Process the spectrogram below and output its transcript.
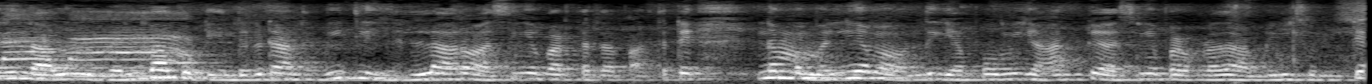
இருந்தாலும் வெண்பா குட்டி இருந்துகிட்டு அந்த வீட்டில் எல்லாரும் அசிங்கப்படுத்துறத பார்த்துட்டு நம்ம மல்லியம்மா வந்து எப்பவுமே யாருக்கிட்டையும் அசிங்கப்படக்கூடாது அப்படின்னு சொல்லிட்டு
